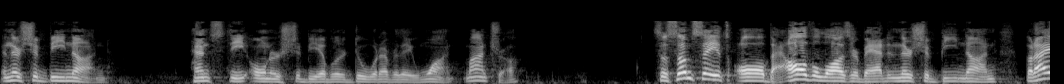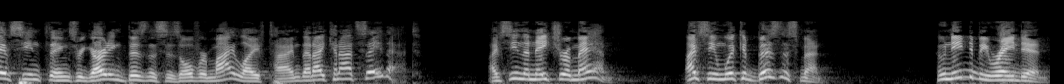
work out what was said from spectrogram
and there should be none. Hence, the owners should be able to do whatever they want. Mantra. So some say it's all bad. All the laws are bad and there should be none. But I have seen things regarding businesses over my lifetime that I cannot say that. I've seen the nature of man. I've seen wicked businessmen who need to be reined in.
